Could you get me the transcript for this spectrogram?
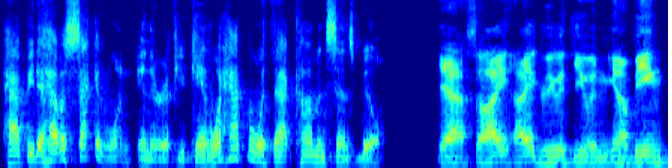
Happy to have a second one in there if you can. What happened with that common sense bill? Yeah, so I, I agree with you. And, you know, being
